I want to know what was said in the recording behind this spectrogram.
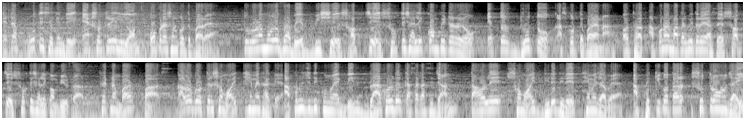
এটা প্রতি সেকেন্ডে একশো ট্রিলিয়ন অপারেশন করতে পারে। তুলনামূলকভাবে বিশ্বের সবচেয়ে শক্তিশালী কম্পিউটারেরও এত দ্রুত কাজ করতে পারে না। অর্থাৎ আপনার মাথার ভিতরে আছে সবচেয়ে শক্তিশালী কম্পিউটার। ফ্যাক্ট নাম্বার পাঁচ, কালো গর্তের সময় থেমে থাকে। আপনি যদি কোনো একদিন ব্ল্যাক হোল্ডের কাছাকাছি যান, তাহলে সময় ধীরে ধীরে থেমে যাবে। আপেক্ষিকতার সূত্র অনুযায়ী,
